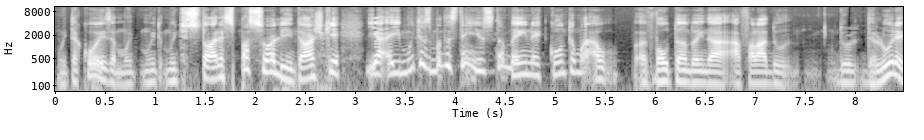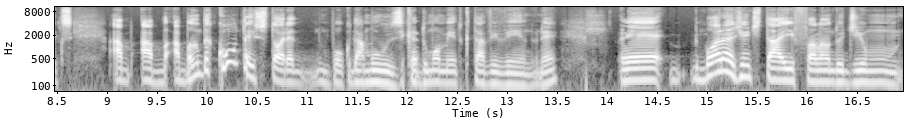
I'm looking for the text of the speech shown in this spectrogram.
Muita coisa, muito, muito, muita história se passou ali. Então acho que e aí muitas bandas têm isso também, né? Conta uma, voltando ainda a falar do, do The Lurex, a, a, a banda conta a história um pouco da música, do momento que está vivendo, né? É, embora a gente tá aí falando de um,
